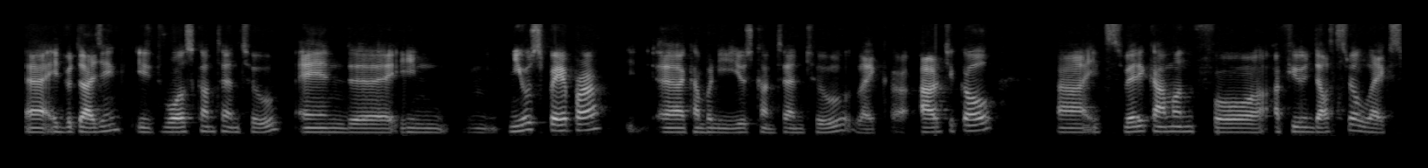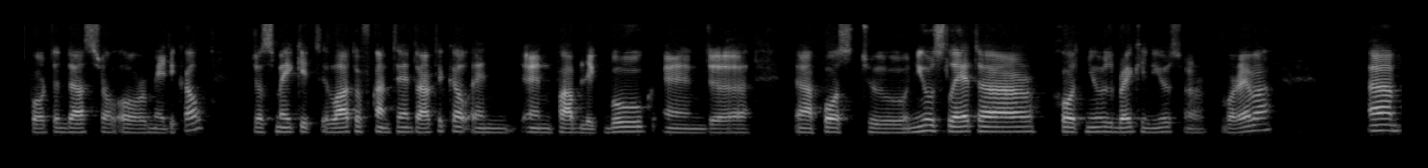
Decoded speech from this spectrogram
uh, advertising it was content too and uh, in newspaper uh, company use content too like uh, article. Uh, it's very common for a few industrial like sport industrial or medical. Just make it a lot of content article and and public book and uh, uh, post to newsletter hot news breaking news or whatever. Um,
